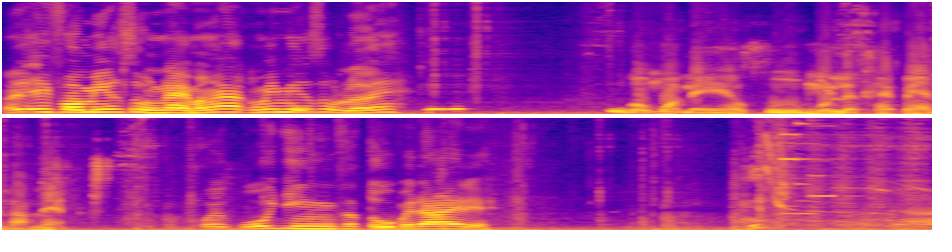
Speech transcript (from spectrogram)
เฮ้ยไอโฟมีกระสุนไหนมั้งอะกูไม่มีกระสุนเลยกูก็หมดแล้วกูมุนเหลือแค่แป้นนั้นเนี่ยคุยกูยิงศัตรูไม่ได้ดินะ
